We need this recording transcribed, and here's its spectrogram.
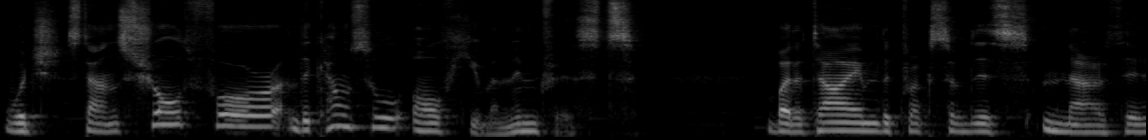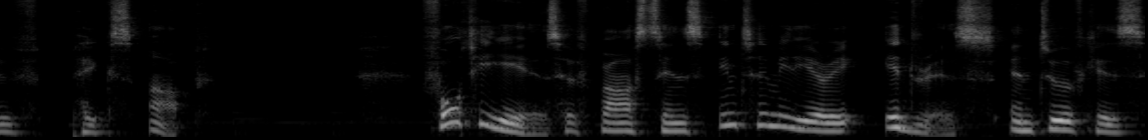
which stands short for the Council of Human Interests. By the time the crux of this narrative picks up. Forty years have passed since intermediary Idris and two of his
